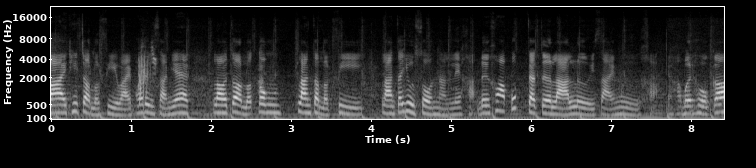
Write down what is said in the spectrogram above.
ป้ายที่จอดรถฟรีไว้เพอถึงสามแยก เราจอดรถตรงลานจอดรถฟรีร้านจะอยู่โซนนั้นเลยค่ะ เดินเข้ามาปุ๊บจะเจอร้านเลยซ้ายมือค่ะนะคะเบอร์โทรก็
